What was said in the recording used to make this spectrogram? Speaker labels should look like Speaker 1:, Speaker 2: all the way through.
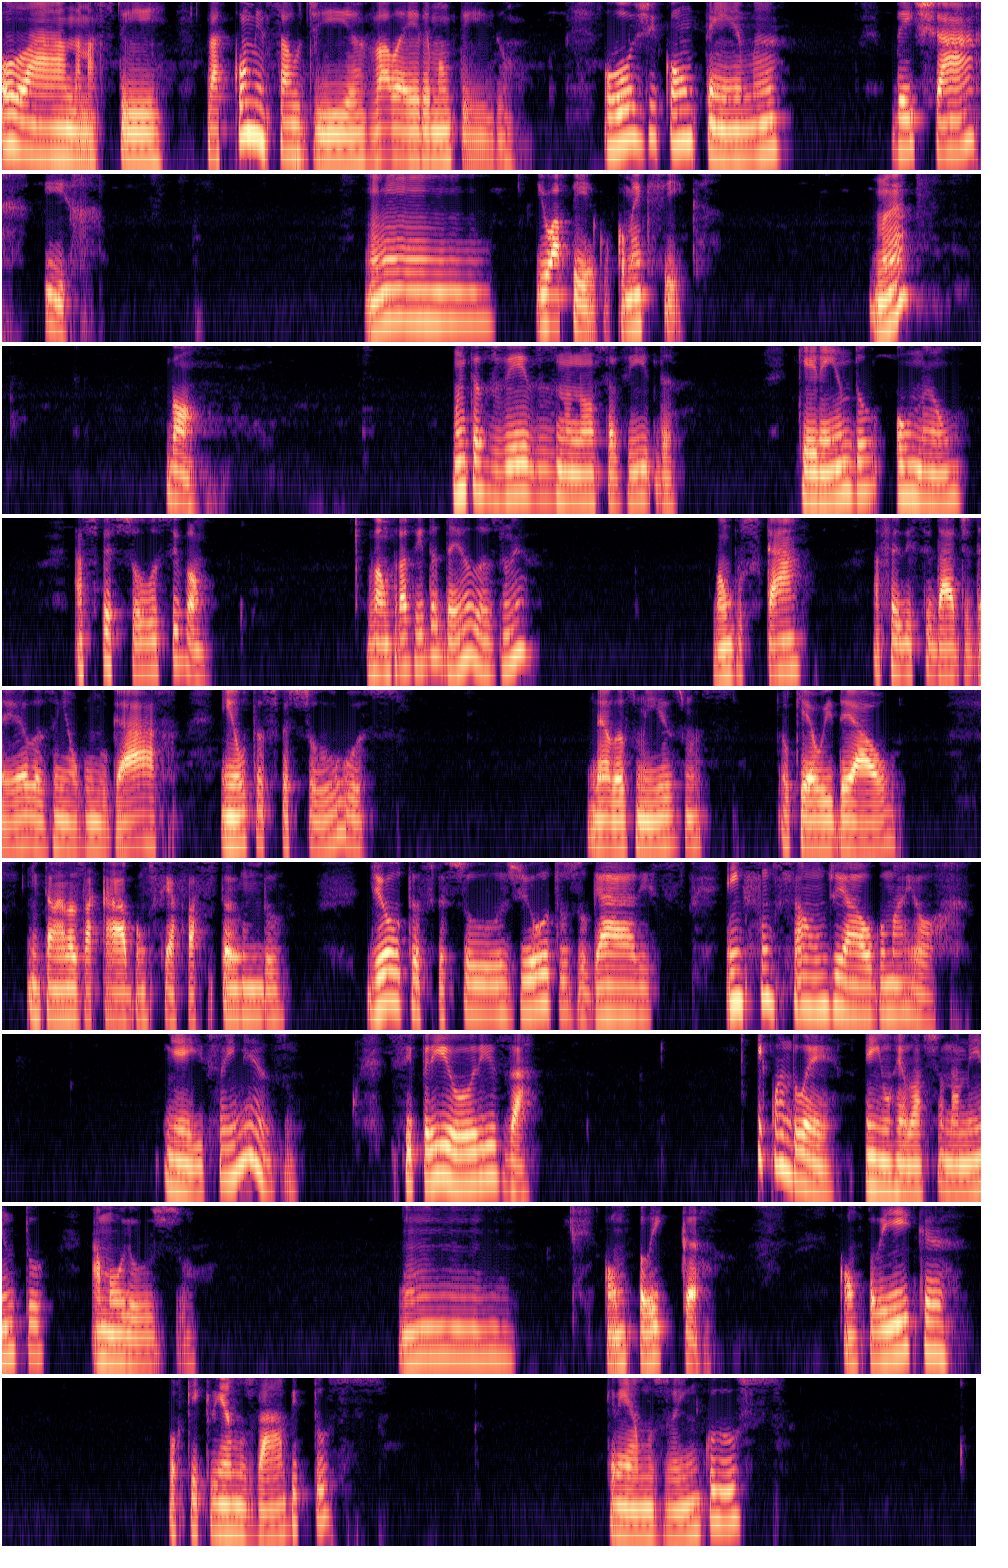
Speaker 1: Olá, namastê. Para começar o dia, Valéria Monteiro. Hoje com o tema Deixar ir. Hum, e o apego, como é que fica? Né? Bom, muitas vezes na nossa vida, querendo ou não, as pessoas se vão. Vão para a vida delas, né? Vão buscar a felicidade delas em algum lugar, em outras pessoas, nelas mesmas, o que é o ideal. Então elas acabam se afastando de outras pessoas, de outros lugares, em função de algo maior. E é isso aí mesmo. Se priorizar. E quando é em um relacionamento amoroso? Hum, complica. Complica porque criamos hábitos, criamos vínculos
